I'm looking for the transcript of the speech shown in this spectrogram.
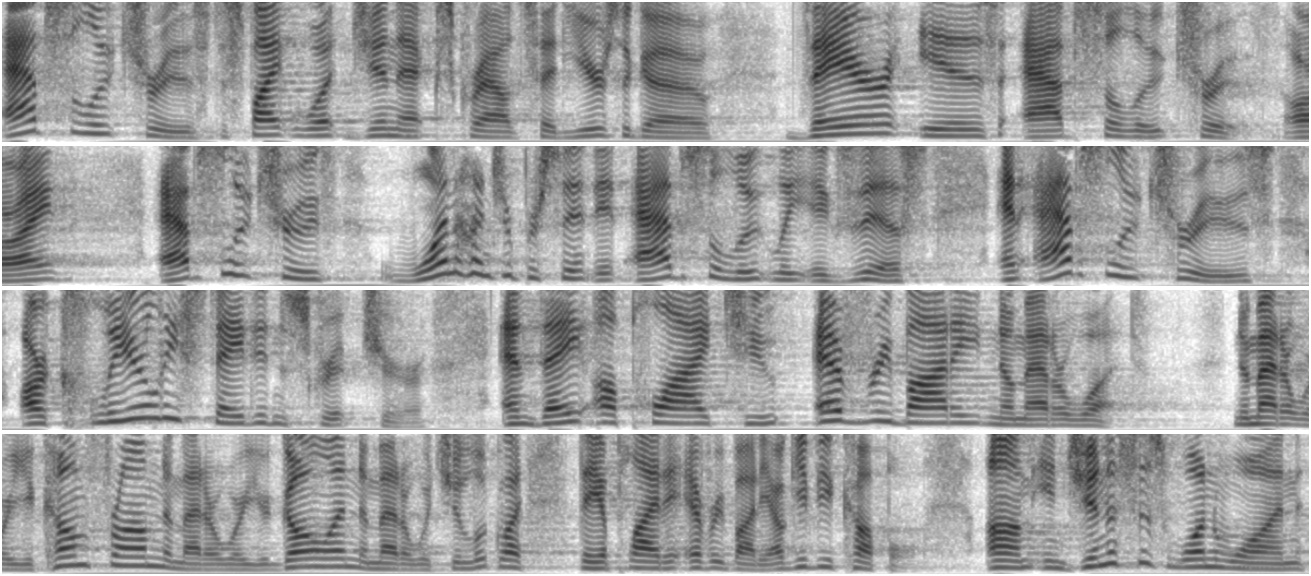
absolute truths, despite what Gen X crowd said years ago, there is absolute truth, all right? Absolute truth, 100%, it absolutely exists. And absolute truths are clearly stated in Scripture, and they apply to everybody no matter what. No matter where you come from, no matter where you're going, no matter what you look like, they apply to everybody. I'll give you a couple. Um, in Genesis 1 1,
